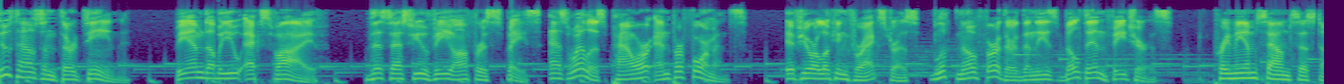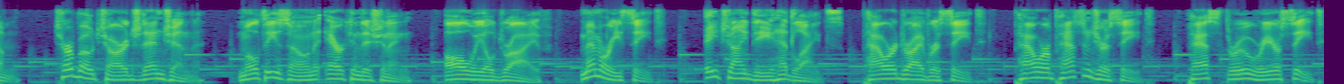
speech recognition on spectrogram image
2013 BMW X5. This SUV offers space as well as power and performance. If you're looking for extras, look no further than these built-in features. Premium sound system, turbocharged engine, multi-zone air conditioning, all-wheel drive, memory seat, HID headlights, power driver seat, power passenger seat, pass-through rear seat,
